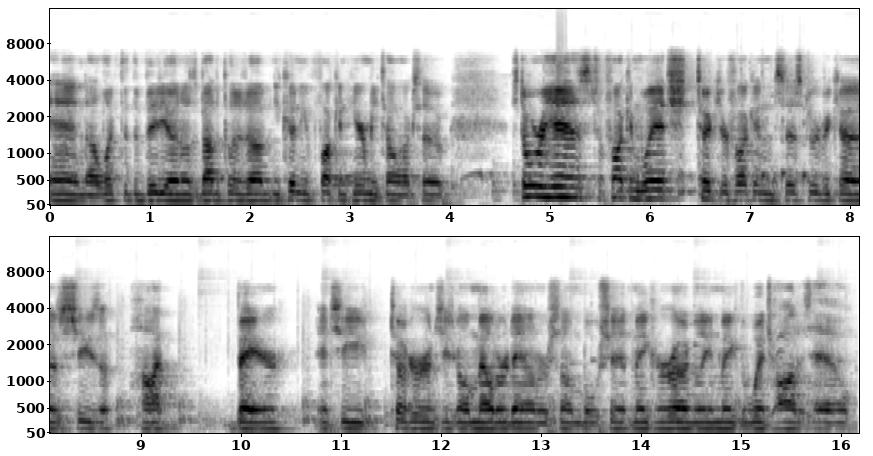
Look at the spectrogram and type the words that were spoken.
and I looked at the video and I was about to put it up and you couldn't even fucking hear me talk. So story is, the fucking witch took your fucking sister because she's a hot bear and she took her and she's gonna melt her down or some bullshit, make her ugly and make the witch hot as hell.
